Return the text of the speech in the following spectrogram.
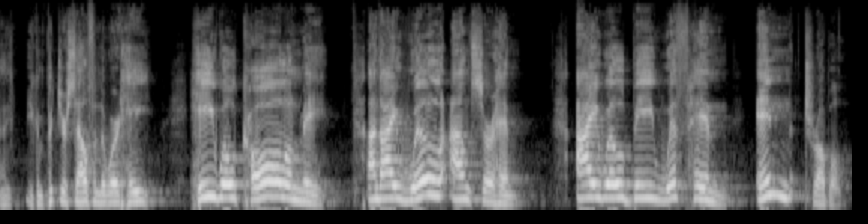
Uh, you can put yourself in the word He. He will call on me, and I will answer him. I will be with him in trouble.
